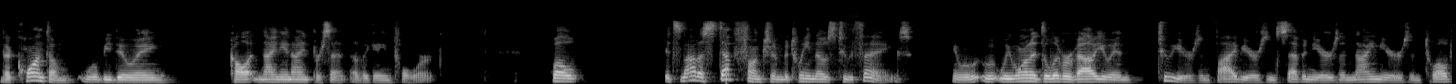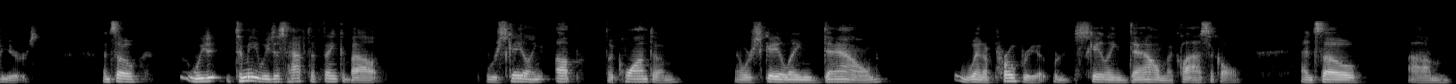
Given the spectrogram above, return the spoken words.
the quantum will be doing call it 99% of the gainful work well it's not a step function between those two things you know, we, we want to deliver value in two years and five years and seven years and nine years and 12 years and so we to me we just have to think about we're scaling up the quantum and we're scaling down when appropriate. We're scaling down the classical. And so um,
